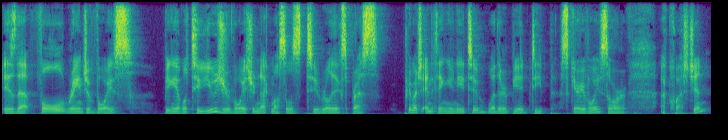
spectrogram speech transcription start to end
is that full range of voice, being able to use your voice, your neck muscles to really express pretty much anything you need to, whether it be a deep, scary voice or a question.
